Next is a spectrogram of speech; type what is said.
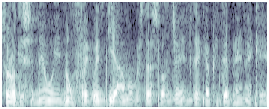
Solo che se noi non frequentiamo questa sorgente capite bene che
